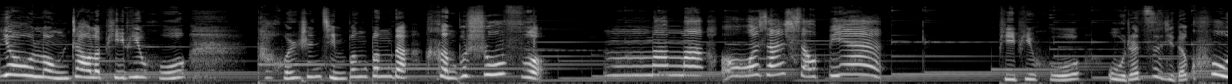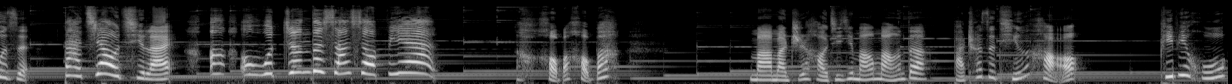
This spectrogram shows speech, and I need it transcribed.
又笼罩了皮皮狐，他浑身紧绷绷的，很不舒服。嗯，妈妈，我想小便。皮皮狐捂着自己的裤子，大叫起来：“啊，我真的想小便！”好吧，好吧。妈妈只好急急忙忙的把车子停好，皮皮狐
